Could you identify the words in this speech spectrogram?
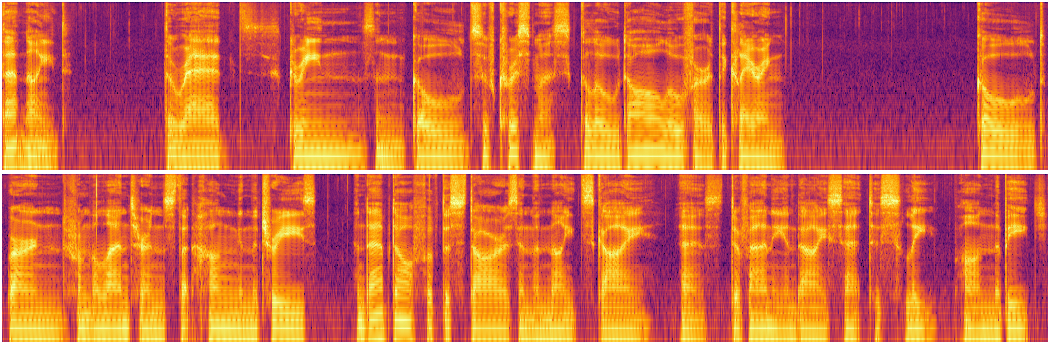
That night, the reds, greens, and golds of Christmas glowed all over the clearing. Gold burned from the lanterns that hung in the trees and ebbed off of the stars in the night sky as Devani and I sat to sleep on the beach.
